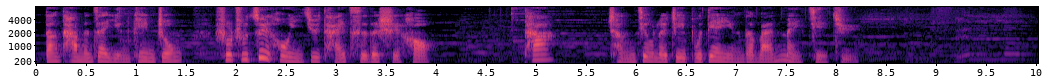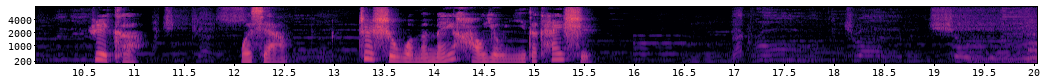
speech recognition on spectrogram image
当他们在影片中说出最后一句台词的时候。他成就了这部电影的完美结局。瑞克，我想，这是我们美好友谊的开始。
